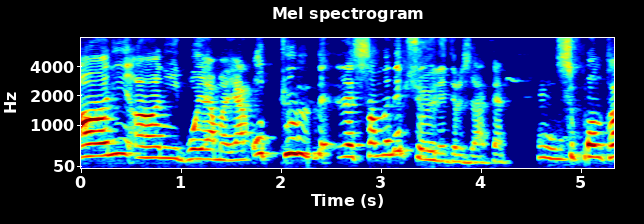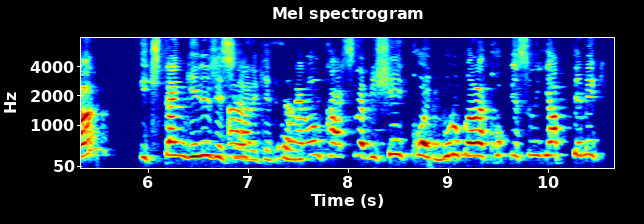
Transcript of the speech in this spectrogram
ani ani boyama yani o tür ressamların hepsi öyledir zaten. Evet. Spontan, içten gelircesine Aslında. hareket eder. Yani onun karşısına bir şey koy, bunu bana kopyasını yap demek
